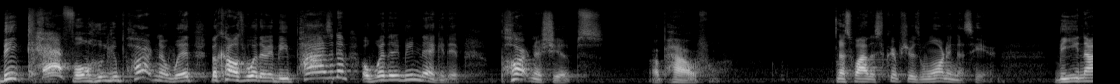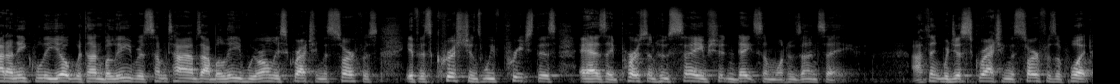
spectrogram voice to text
Be careful who you partner with because whether it be positive or whether it be negative, partnerships are powerful. That's why the scripture is warning us here. Be ye not unequally yoked with unbelievers. Sometimes I believe we're only scratching the surface. If, as Christians, we've preached this as a person who's saved shouldn't date someone who's unsaved. I think we're just scratching the surface of what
